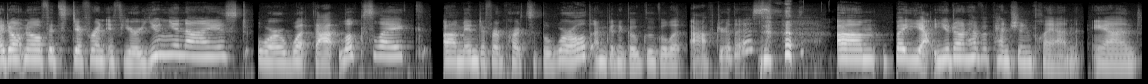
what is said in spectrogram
I don't know if it's different if you're unionized or what that looks like um, in different parts of the world. I'm going to go Google it after this. um, but yeah, you don't have a pension plan. And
